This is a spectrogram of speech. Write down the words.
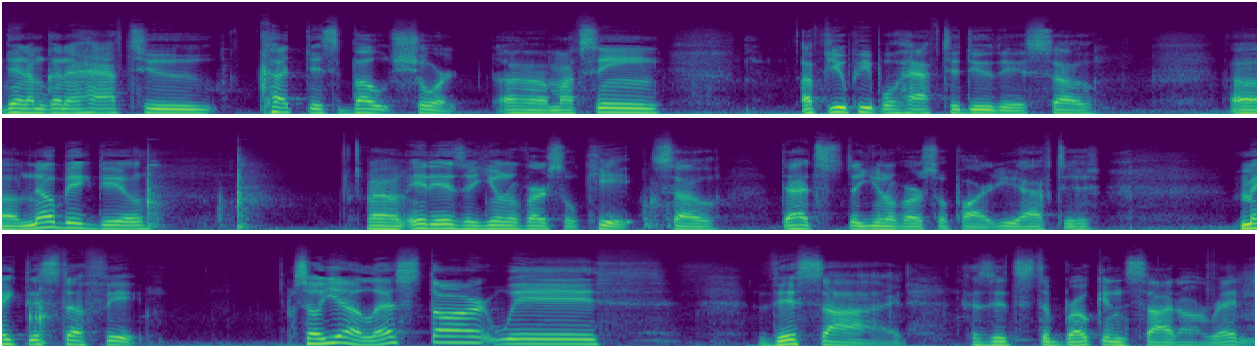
then I'm gonna have to cut this boat short. Um, I've seen a few people have to do this. So um, no big deal. Um, it is a universal kit. So that's the universal part. You have to make this stuff fit. So yeah, let's start with this side because it's the broken side already.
